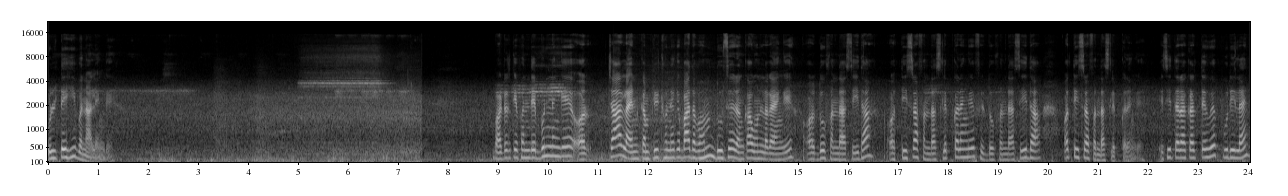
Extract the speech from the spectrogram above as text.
उल्टे ही बना लेंगे। बॉर्डर के फंदे बुन लेंगे और चार लाइन कंप्लीट होने के बाद अब हम दूसरे रंग का ऊन लगाएँगे और दो फंदा सीधा और तीसरा फंदा स्लिप करेंगे, फिर दो फंदा सीधा और तीसरा फंदा स्लिप करेंगे। इसी तरह करते हुए पूरी लाइन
